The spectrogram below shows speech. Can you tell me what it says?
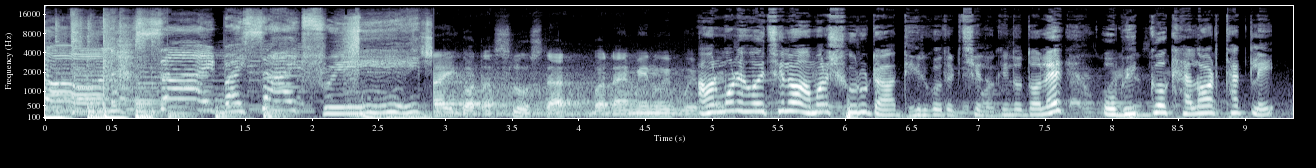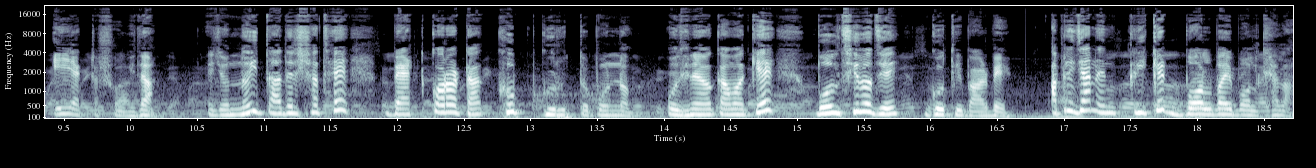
done, side by side, free. আমার মনে হয়েছিল আমার শুরুটা ধীরগতির ছিল, কিন্তু দলে অভিজ্ঞ খেলোয়াড় থাকলে এই একটা সুবিধা। এজন্যই তাদের সাথে ব্যাট করাটা খুব গুরুত্বপূর্ণ। অধিনায়ক আমাকে বলছিল যে গতি বাড়বে। আপনি জানেন ক্রিকেট বল বাই বল খেলা।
